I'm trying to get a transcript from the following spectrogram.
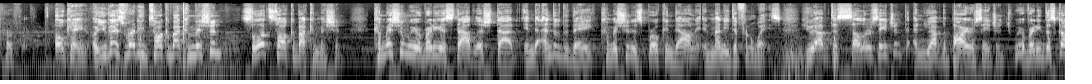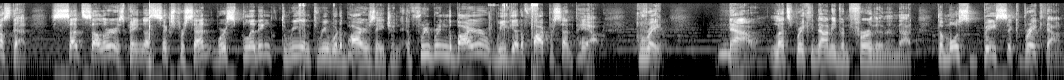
perfect. Okay, are you guys ready to talk about commission? So let's talk about commission. Commission, we already established that in the end of the day, commission is broken down in many different ways. You have the seller's agent and you have the buyer's agent. We already discussed that. Said seller is paying us 6%. We're splitting three and three with a buyer's agent. If we bring the buyer, we get a 5% payout. Great. Now, let's break it down even further than that. The most basic breakdown.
